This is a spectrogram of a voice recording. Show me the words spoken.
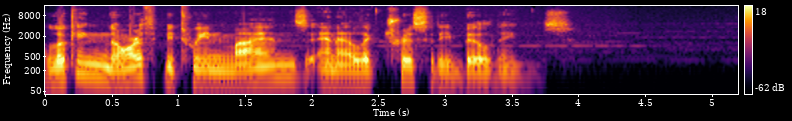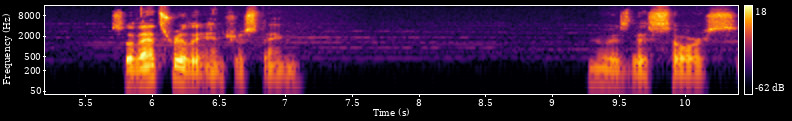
looking north between mines and electricity buildings. So that's really interesting. Who is this source?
